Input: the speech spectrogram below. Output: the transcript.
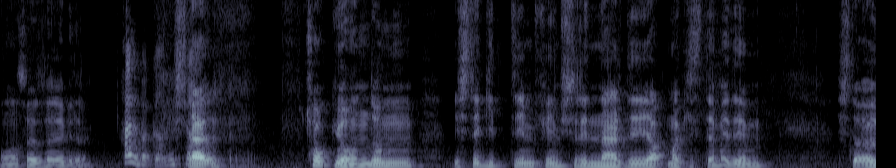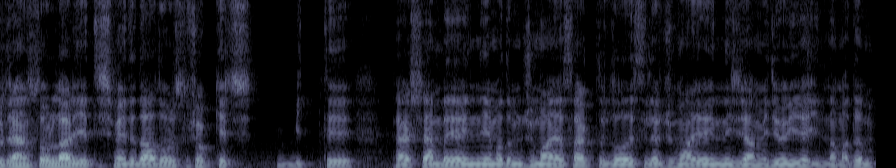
Ona söz verebilirim. Hadi bakalım inşallah. Ya çok yoğundum. İşte gittiğim film Şirinlerdi yapmak istemedim. İşte öldüren sorular yetişmedi. Daha doğrusu çok geç bitti. Perşembe yayınlayamadım. Cuma'ya sarktı. Dolayısıyla Cuma yayınlayacağım videoyu yayınlamadım.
